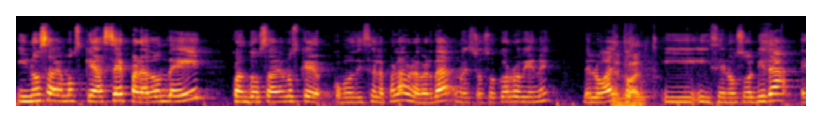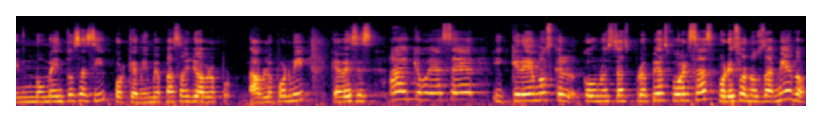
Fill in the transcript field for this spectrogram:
y no sabemos qué hacer, para dónde ir, cuando sabemos que, como dice la palabra, ¿verdad? Nuestro socorro viene de lo De alto. lo alto. Y, y se nos olvida en momentos así, porque a mí me pasa, yo hablo por, hablo por mí, que a veces, ay, ¿qué voy a hacer? Y creemos que con nuestras propias fuerzas, por eso nos da miedo.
